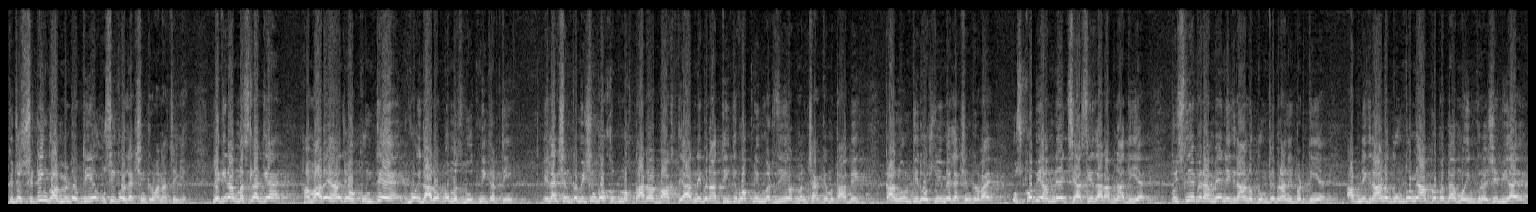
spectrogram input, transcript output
کہ جو سٹنگ گورنمنٹ ہوتی ہے، اسی کو الیکشن کروانا چاہیے۔ لیکن اب مسئلہ کیا ہے؟ ہمارے ہاں جو حکومتیں ہیں، وہ اداروں کو مضبوط نہیں کرتی الیکشن کمیشن کو خود مختار اور باختیار نہیں بناتی کہ وہ اپنی مرضی اور منشا کے مطابق قانون کی روشنی میں الیکشن کروائے۔ اس کو بھی ہم نے ایک سیاسی ادارہ بنا دیا ہے۔ تو اس لیے پھر ہمیں نگران حکومتیں بنانی پڑتی ہیں۔ اب نگران حکومتوں میں آپ کو پتا ہے، معین قریشی بھی آئے۔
